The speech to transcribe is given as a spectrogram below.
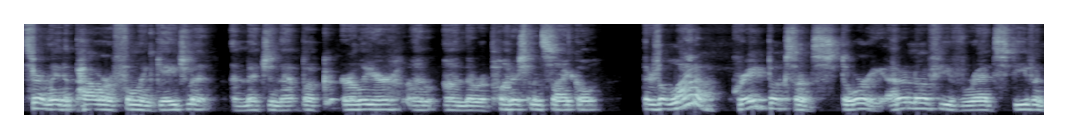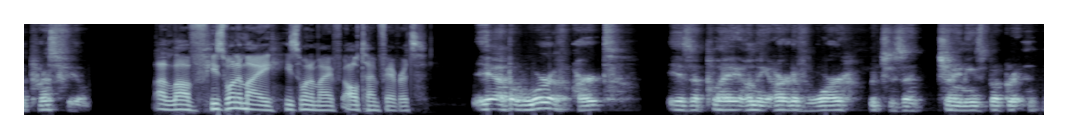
certainly the power of full engagement. I mentioned that book earlier on, on the replenishment cycle. There's a lot of great books on story. I don't know if you've read Steven Pressfield. I love. He's one of my he's one of my all-time favorites. Yeah, The War of Art is a play on the art of war, which is a Chinese book written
